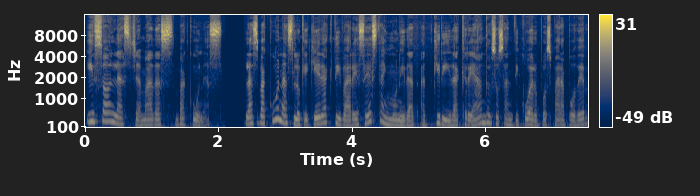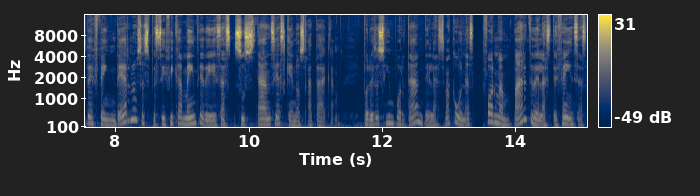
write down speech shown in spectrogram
y son las llamadas vacunas. Las vacunas lo que quiere activar es esta inmunidad adquirida creando esos anticuerpos para poder defendernos específicamente de esas sustancias que nos atacan. Por eso es importante, las vacunas forman parte de las defensas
